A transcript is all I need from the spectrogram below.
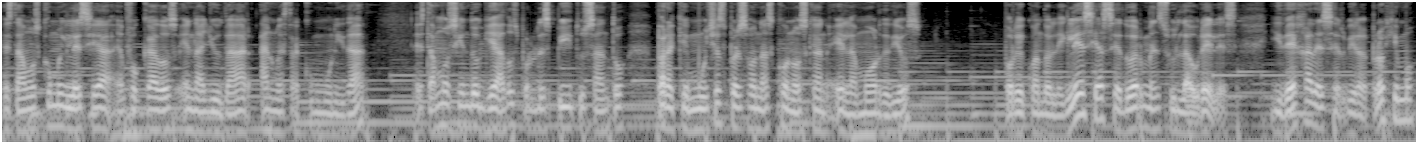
¿Estamos como iglesia enfocados en ayudar a nuestra comunidad? ¿Estamos siendo guiados por el Espíritu Santo para que muchas personas conozcan el amor de Dios? Porque cuando la iglesia se duerme en sus laureles y deja de servir al prójimo,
